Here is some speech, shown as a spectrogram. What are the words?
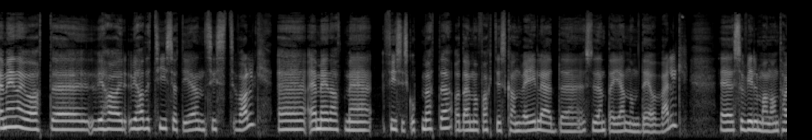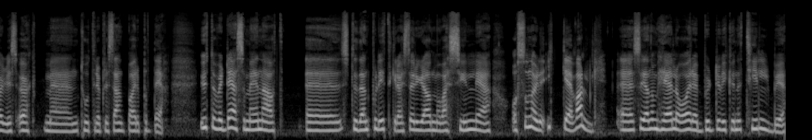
Jeg mener jo at uh, vi, har, vi, hadde 1071 sist valg. Uh, jeg mener at med fysisk oppmøte, og der man faktisk kan veilede studenter gjennom det å velge, uh, så vil man antageligvis øke med 2-3% bare på det. Utover det så mener jeg at studentpolitikere i større grad må være synlige også når det ikke er valg. så gjennom hele året burde vi kunne tilby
